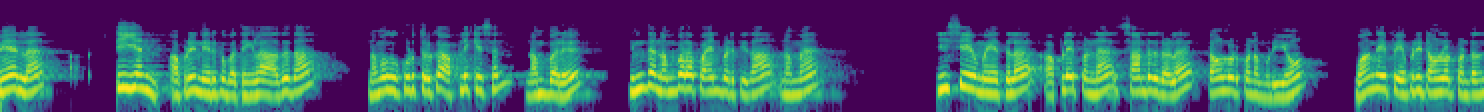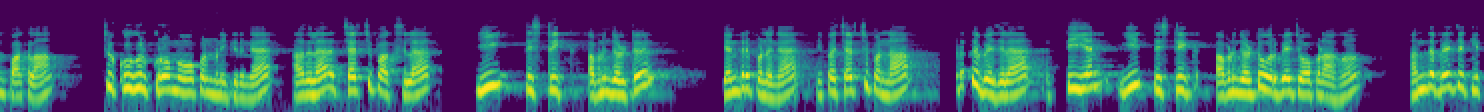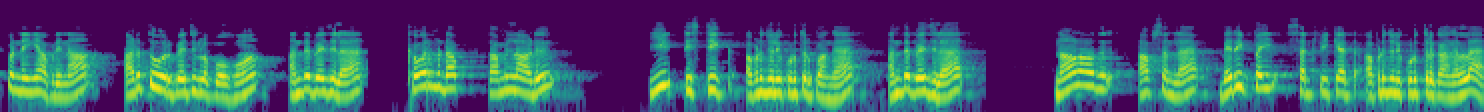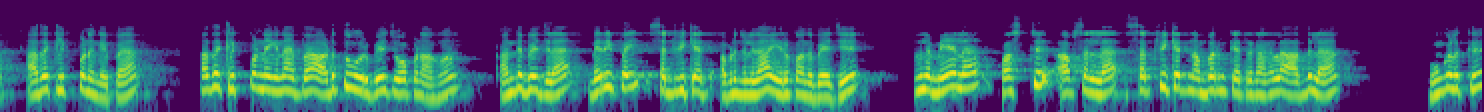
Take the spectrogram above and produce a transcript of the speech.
மேலே டிஎன் அப்படின்னு இருக்குது பார்த்தீங்களா அதுதான் நமக்கு கொடுத்துருக்க அப்ளிகேஷன் நம்பரு இந்த நம்பரை பயன்படுத்தி தான் நம்ம இசிஐ மையத்தில் அப்ளை பண்ண சான்றிதழ்களை டவுன்லோட் பண்ண முடியும். வாங்க இப்போ எப்படி டவுன்லோட் பண்ணுறதுன்னு பார்க்கலாம். ஃபஸ்ட்டு கூகுள் குரோமை ஓப்பன் பண்ணிக்கிறங்க அதில் சர்ச் பாக்ஸில் இ டிஸ்ட்ரிக் அப்படின்னு சொல்லிட்டு என்ட்ரி பண்ணுங்கள் இப்போ சர்ச் பண்ணால் அடுத்த பேஜில் டிஎன் இ டிஸ்ட்ரிக் அப்படின்னு சொல்லிட்டு ஒரு பேஜ் ஓப்பன் ஆகும். அந்த பேஜை கிளிக் பண்ணீங்க அப்படின்னா அடுத்து ஒரு பேஜுக்குள்ளே போகும். அந்த பேஜில் government of Tamil Nadu e district அப்படின்னு சொல்லி கொடுத்துருப்பாங்க. அந்த பேஜில் நாலாவது ஆப்ஷனில் வெரிஃபை சர்டிஃபிகேட் அப்படின்னு சொல்லி கொடுத்துருக்காங்கல்ல அதை கிளிக் பண்ணுங்கள் இப்போ. அதை கிளிக் பண்ணிங்கன்னா இப்போ அடுத்து ஒரு பேஜ் ஓப்பன் ஆகும். அந்த பேஜில் வெரிஃபை சர்டிஃபிகேட் அப்படின்னு சொல்லி தான் இருக்கும் அந்த பேஜ் அதில் மேலே ஃபஸ்ட்டு ஆப்ஷனில் சர்டிஃபிகேட் நம்பர்னு கேட்டிருக்காங்கல்ல அதில் உங்களுக்கு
